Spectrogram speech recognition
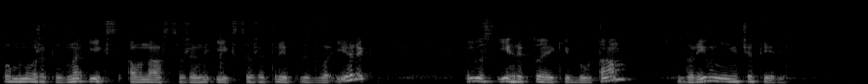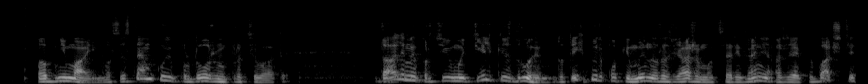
помножити на x, а в нас це вже не x, це вже 3 плюс 2y, плюс y той, який був там, дорівнює 4. Обнімаємо системку і продовжуємо працювати. Далі ми працюємо тільки з другим, до тих пір, поки ми не розв'яжемо це рівняння, адже, як ви бачите,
